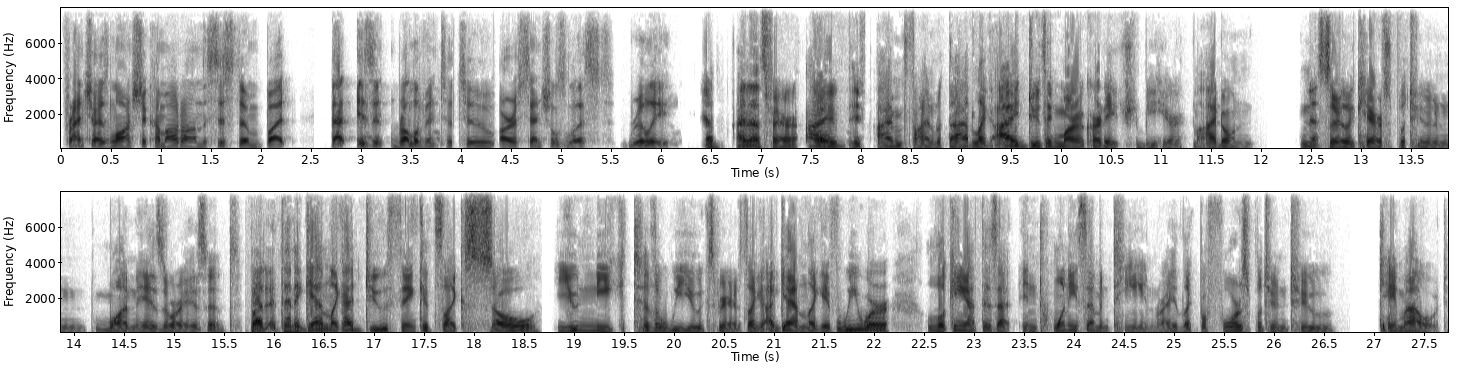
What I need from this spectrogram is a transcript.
franchise launch to come out on the system, but that isn't relevant to, to our essentials list, really. Yeah, and that's fair. I if I'm fine with that. Like I do think Mario Kart 8 should be here. I don't necessarily care if Splatoon 1 is or isn't. But then again, like I do think it's like so unique to the Wii U experience. Like again, like if we were looking at this at in 2017, right? Like before Splatoon 2 came out,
